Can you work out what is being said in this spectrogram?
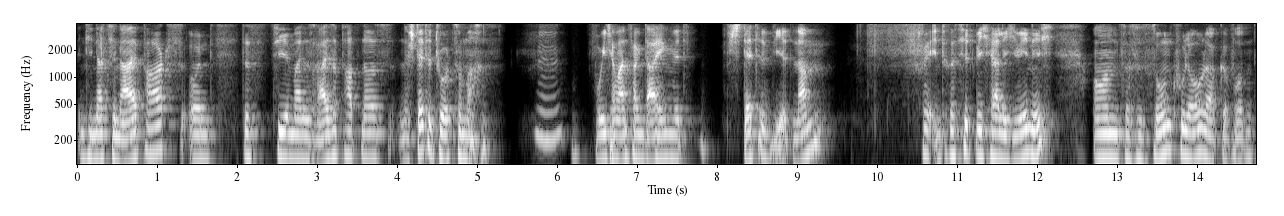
in die Nationalparks und das Ziel meines Reisepartners, eine Städtetour zu machen. Mhm. Wo ich am Anfang da hing mit Städte Vietnam, interessiert mich herrlich wenig. Und das ist so ein cooler Urlaub geworden,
